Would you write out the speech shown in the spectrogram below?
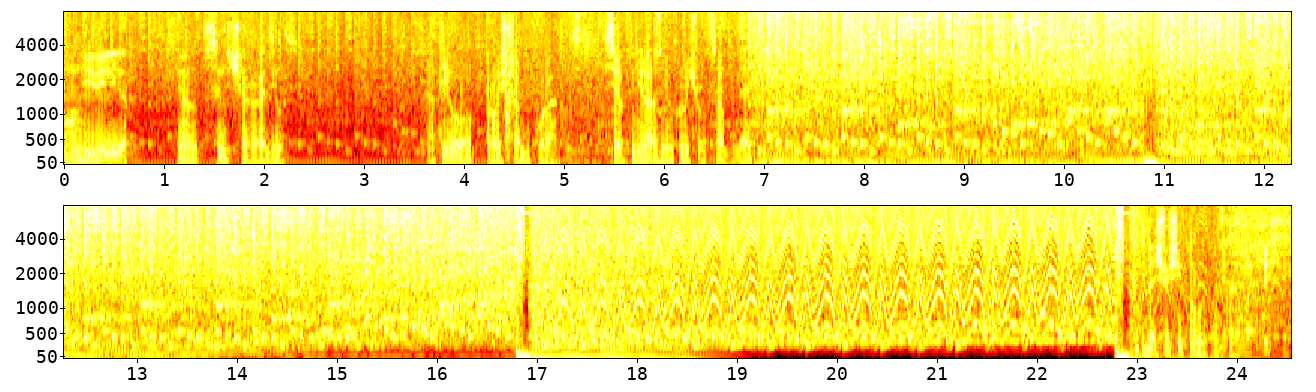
Он ювелир. У него сын вчера родился. А ты его просишь об аккуратности. Серег, ни разу не укручивал сабы, да? Ты подощечник новый поставил? Там очищник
